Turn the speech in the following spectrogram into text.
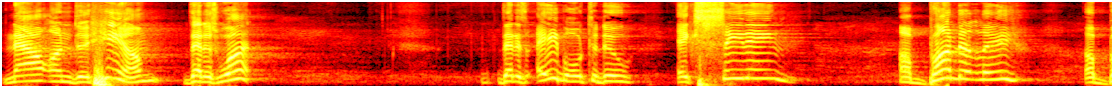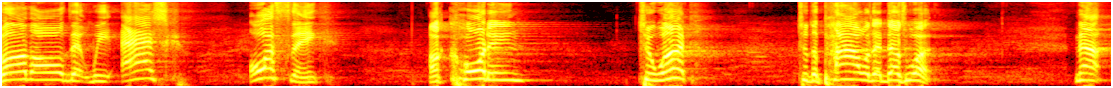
Now unto him that is what? That is able to do exceeding abundantly above all that we ask or think according to what? To the power that does what? Now, now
